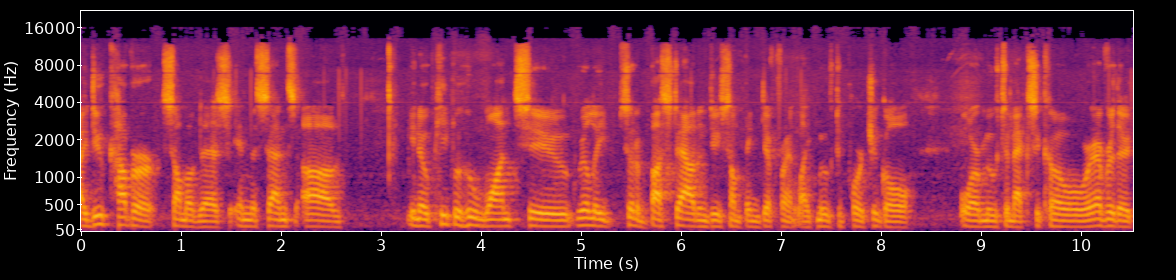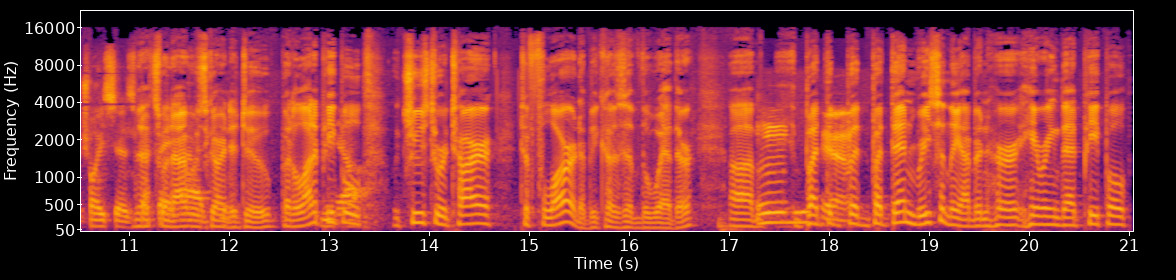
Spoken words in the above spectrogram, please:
I do cover some of this in the sense of, you know, people who want to really sort of bust out and do something different, like move to Portugal or move to Mexico or wherever their choice is. That's what I was going to do. But a lot of people yeah. choose to retire to Florida because of the weather. Um, mm-hmm. But yeah. but but then recently, I've been hear, hearing that people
